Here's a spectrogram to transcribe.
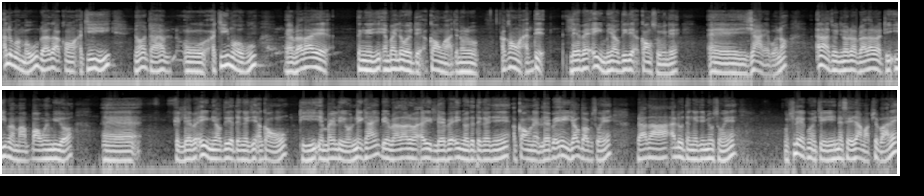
အဲ့လိုမှမဟုတ်ဘူး brother account အကြီးเนาะဒါဟိုအကြီးမဟုတ်ဘူးအဲ brother ရဲ့တငယ်ချင်း invite လုပ်ရတဲ့ account ကကျွန်တော်တို့ account ကအစ်စ် level 8မရောက်သေးတဲ့ account ဆိုရင်လည်းအဲရတယ်ပေါ့နော်အဲ့ဒါဆိုရင်ကျွန်တော်တို့ brother တို့ဒီ event မှာပါဝင်ပြီးတော့အဲ level 8မြောက်သေးတဲ့တကယ်ချင်း account ကိုဒီ invite လေးကိုနှိပ်ခိုင်းပြင် brother တို့အဲ့ဒီ level 8မြောက်တဲ့တကယ်ချင်း account နဲ့ level 8ရောက်သွားပြီဆိုရင် brother အဲ့လိုတကယ်ချင်းမျိုးဆိုရင်လှည့်ခွင့်အချိန်20ရမှာဖြစ်ပါတယ်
